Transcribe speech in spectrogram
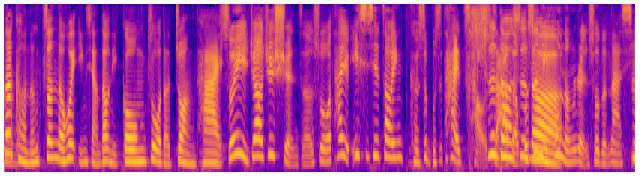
那可能真的会影响到你工作的状态，所以就要去选择说它有一些些噪音，可是不是太嘈杂的，不是你不能忍受的那些。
